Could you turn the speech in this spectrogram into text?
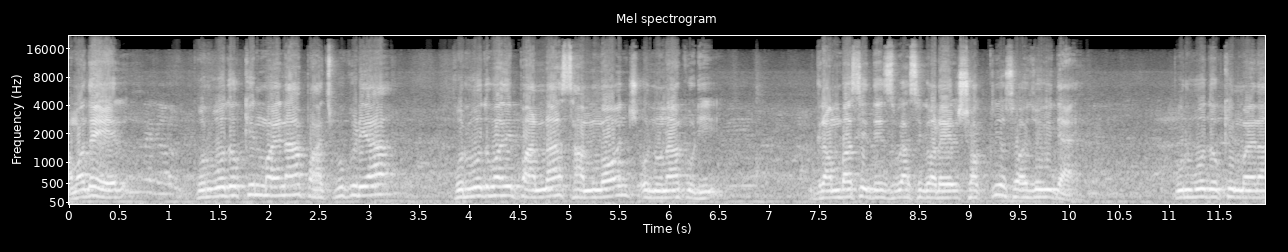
আমাদের পূর্ব দক্ষিণ ময়না পাঁচপুকুরিয়া পূর্বদমাদি পান্না সামগঞ্জ ও নোনাকুড়ি গ্রামবাসী দেশবাসীগণের সক্রিয় সহযোগিতায় পূর্ব দক্ষিণ ময়না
